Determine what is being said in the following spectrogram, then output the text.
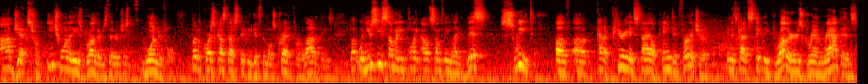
objects from each one of these brothers that are just wonderful. But of course, Gustav Stickley gets the most credit for a lot of things. But when you see somebody point out something like this suite of uh, kind of period style painted furniture, and it's got Stickley Brothers Grand Rapids,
